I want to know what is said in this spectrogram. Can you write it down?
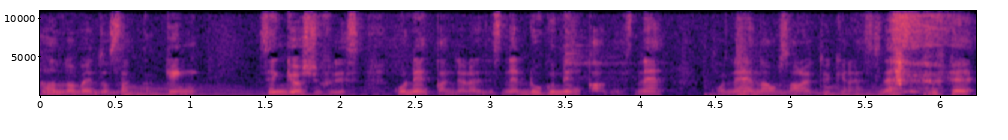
ハンドメイド作家兼専業主婦です。5年間じゃないですね。6年間ですね。これね直さないといけないですね。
